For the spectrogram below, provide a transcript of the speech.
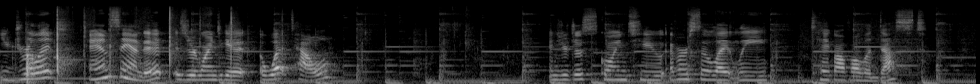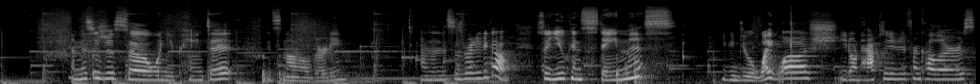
you drill it and sand it is you're going to get a wet towel and you're just going to ever so lightly take off all the dust. And this is just so when you paint it, it's not all dirty. And then this is ready to go. So you can stain this you can do a whitewash. You don't have to do different colors.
